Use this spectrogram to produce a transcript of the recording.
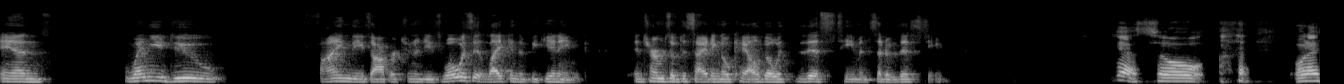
and when you do find these opportunities, what was it like in the beginning in terms of deciding, okay, I'll go with this team instead of this team? Yeah, so when I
